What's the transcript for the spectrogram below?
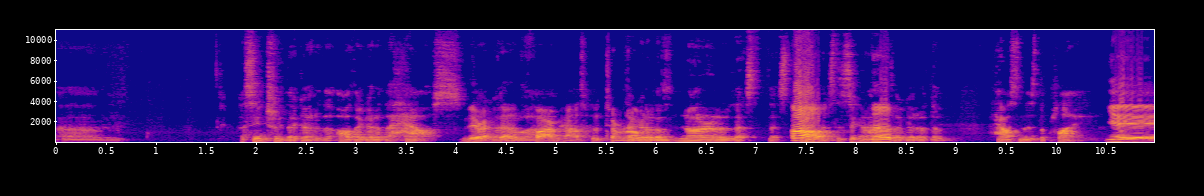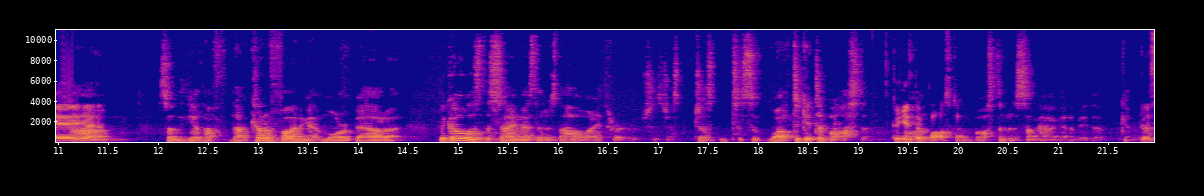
Um, essentially, they go to the oh, they go to the house. They're They at the to, uh, farmhouse with Tim They Robbins. the, no, no, no, that's that's Oh, that's the second the- half. They go to the house and there's the plane. Yeah, yeah, yeah, yeah. Um, so yeah, they're, they're kind of finding out more about it. The goal is the same as it is the whole way through, which is just just to well to get to Boston. to get to Boston. Boston is somehow going to be the going to The be place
